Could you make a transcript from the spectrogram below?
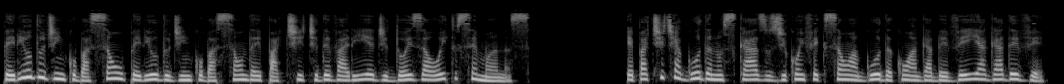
Período de incubação O período de incubação da hepatite D varia de 2 a 8 semanas. Hepatite aguda nos casos de coinfecção aguda com HBV e HDV,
